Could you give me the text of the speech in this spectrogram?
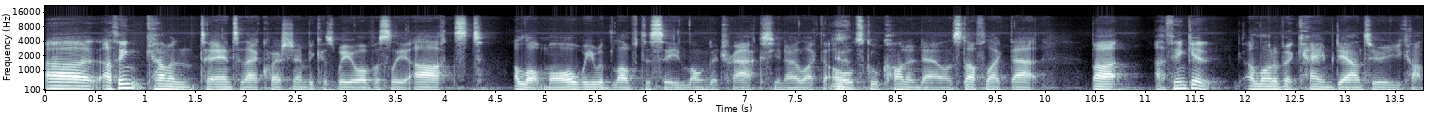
Uh, I think coming to answer that question because we obviously asked a lot more. We would love to see longer tracks, you know, like the Yeah. old school Conondale and stuff like that. But I think it a lot of it came down to you can't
